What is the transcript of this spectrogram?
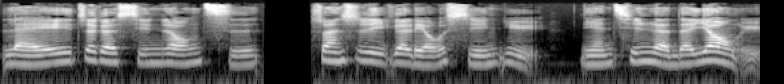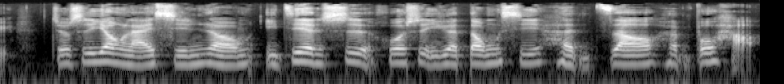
雷这个形容词算是一个流行语，年轻人的用语，就是用来形容一件事或是一个东西很糟、很不好。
